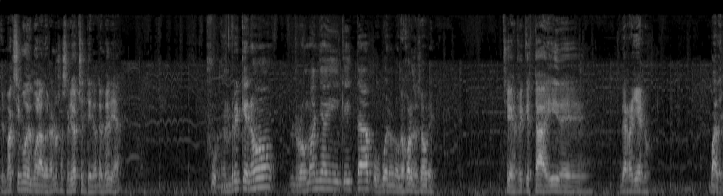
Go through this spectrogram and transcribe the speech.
El máximo de voladora nos ha salido 82 de media, ¿eh? Enrique no, Romaña y Keita, pues bueno, lo mejor del sobre. Sí, Enrique está ahí de, de relleno. Vale.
